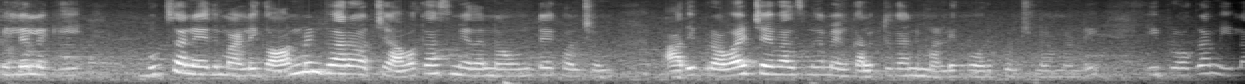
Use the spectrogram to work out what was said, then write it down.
పిల్లలకి బుక్స్ అనేది మళ్ళీ గవర్నమెంట్ ద్వారా వచ్చే అవకాశం ఏదన్నా ఉంటే కొంచెం అది ప్రొవైడ్ చేయవలసిందిగా మేము కలెక్టర్ గారిని మళ్ళీ కోరుకుంటున్నామండి. ఈ ప్రోగ్రామ్ ఇలా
